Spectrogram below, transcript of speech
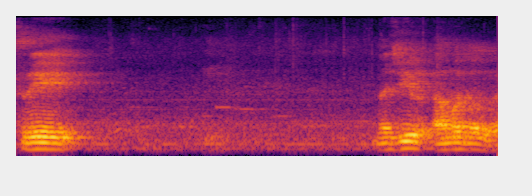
ಶ್ರೀ ನಜೀರ್ ಅಹಮದ್ ಅವರ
